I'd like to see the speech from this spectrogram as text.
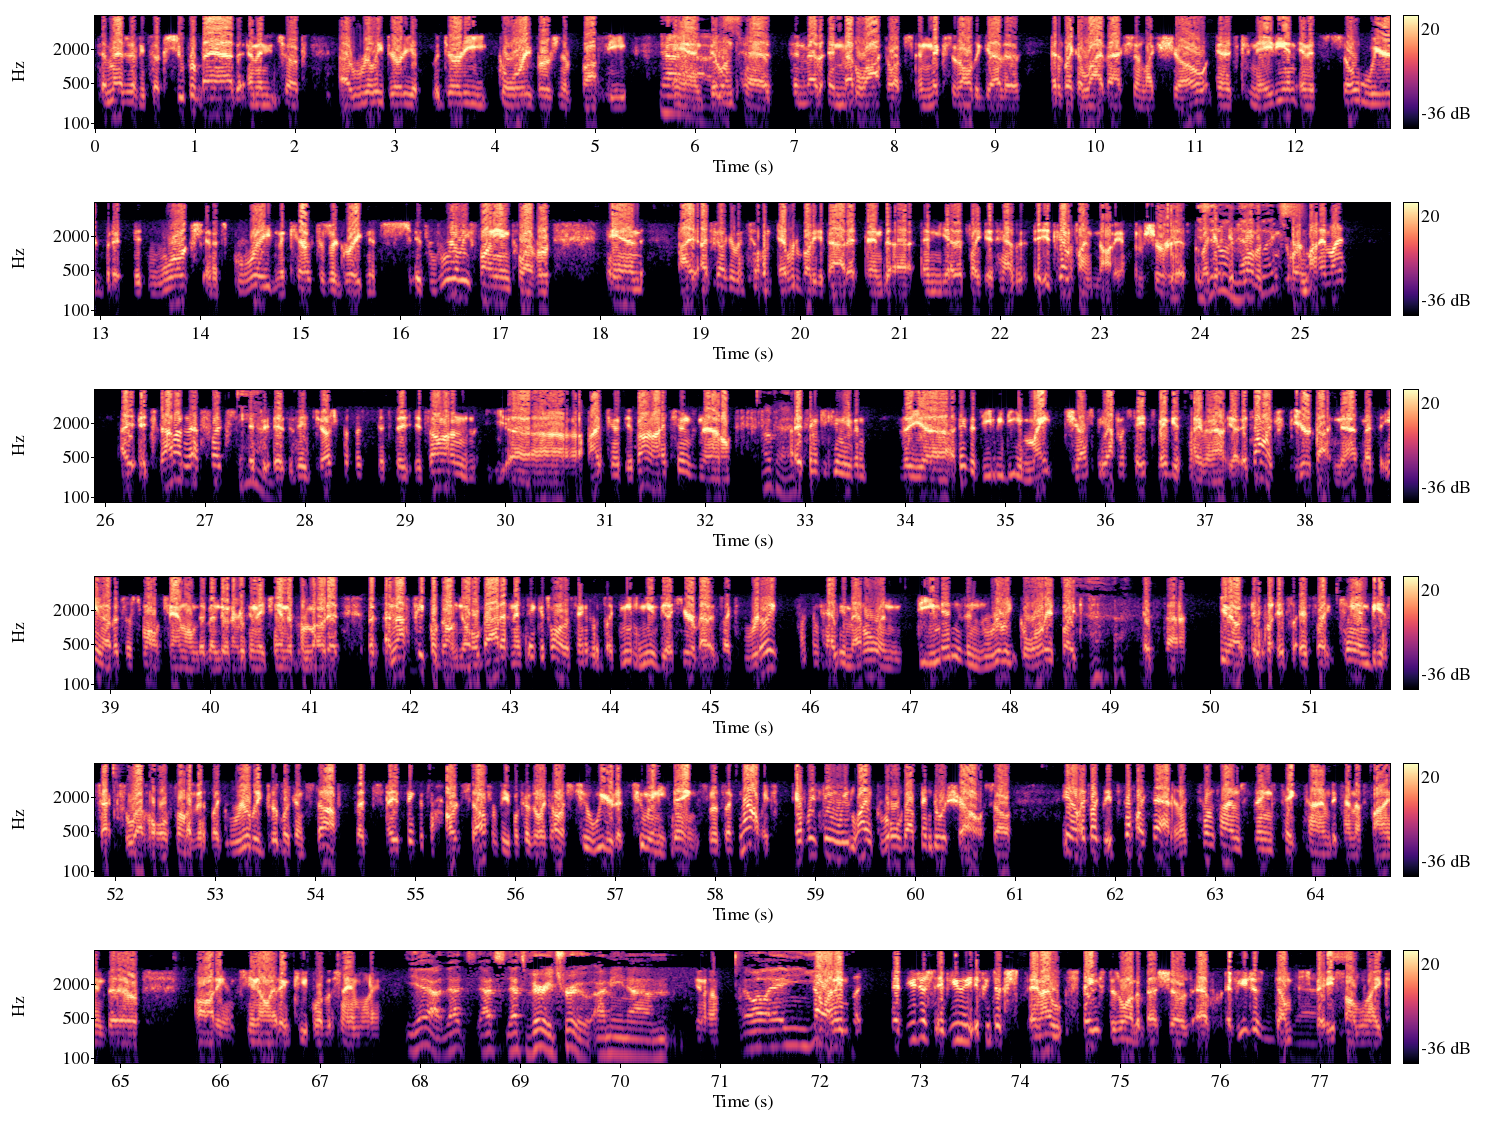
imagine if you took Superbad and then you took a really dirty, a dirty, gory version of Buffy Yeah. and and Ted and, Met- and Metalocalypse and mix it all together as like a live action like show. And it's Canadian and it's so weird, but it, it works and it's great and the characters are great and it's it's really funny and clever. And I, I feel like I've been telling everybody about it, and uh, and yet it's like it has it's gonna find an audience. I'm sure it is. But Is like it it's one of the Netflix? things where in my mind, I, it's not on Netflix. Damn. It's, it, they just put this. It's, it's on uh, iTunes. It's on iTunes now. okay. I think you can even the. Uh, I think the DVD might just be out in the states. Maybe it's not even out yet. It's on like Fear.net, and it's, you know that's a small channel, and they've been doing everything they can to promote it. But enough people don't know about it, and I think it's one of those things where it's like me and you be like hear about it. It's like really fucking heavy metal and demons and really gory. It's like it's. uh you know, it's it's it's like can be effects level. Some of it like really good looking stuff. But I think it's a hard sell for people because they're like, oh, it's too weird. It's too many things. But it's like, no, it's everything we like rolled up into a show. So, you know, it's like it's stuff like that. Like sometimes things take time to kind of find their audience. You know, I think people are the same way. Yeah, that's that's that's very true. I mean, um, You know, well, uh, you, no, I mean. If you just if you if you took and I Spaced is one of the best shows ever. If you just dumped Yes. Spaced on like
